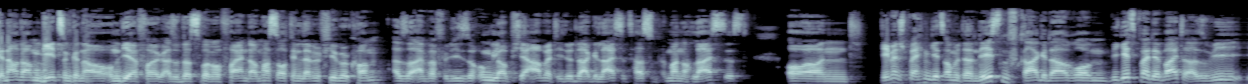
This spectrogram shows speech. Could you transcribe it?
Genau darum geht's und genau um die Erfolge. Also das wollen wir feiern. Darum hast du auch den Level 4 bekommen. Also einfach für diese unglaubliche Arbeit, die du da geleistet hast und immer noch leistest. Und dementsprechend geht's auch mit der nächsten Frage darum, wie geht's bei dir weiter? Also wie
